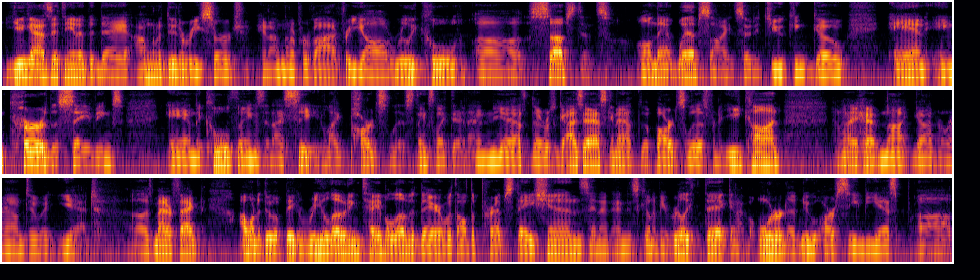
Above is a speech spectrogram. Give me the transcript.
you guys, at the end of the day, I'm going to do the research and I'm going to provide for y'all really cool uh, substance on that website so that you can go and incur the savings and the cool things that I see, like parts lists, things like that. And yeah, there's guys asking out the parts list for the Econ, and I have not gotten around to it yet. Uh, as a matter of fact, I want to do a big reloading table over there with all the prep stations, and, and it's going to be really thick. And I've ordered a new RCBS uh,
